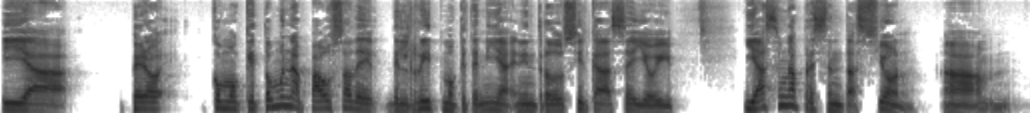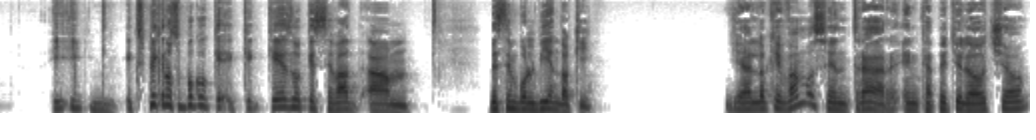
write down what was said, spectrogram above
Y, ah, pero como que tomo una pausa de- del ritmo que tenía en introducir cada sello y, y hace una presentación. Y, y explícanos un poco qué, qué- qué es lo que se va desenvolviendo aquí. Ya lo que vamos a entrar en capítulo 8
